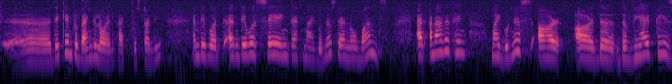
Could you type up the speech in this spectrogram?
uh, they came to Bangalore in fact to study and they were and they were saying that my goodness there are no bandhs and another thing my goodness are, are the, the VIPs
